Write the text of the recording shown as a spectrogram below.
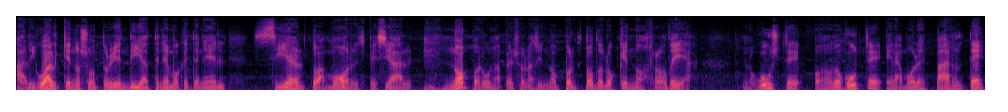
Al igual que nosotros hoy en día tenemos que tener cierto amor especial, no por una persona, sino por todo lo que nos rodea nos guste o no nos guste, el amor es parte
